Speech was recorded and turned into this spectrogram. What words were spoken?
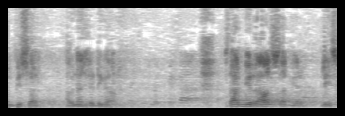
ఎంపీ సార్ అవినాష్ రెడ్డి గారు. సార్ మీరు రావాలి సార్ మీరు ప్లీజ్.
